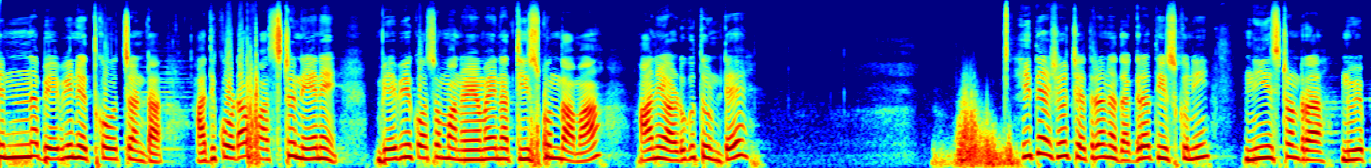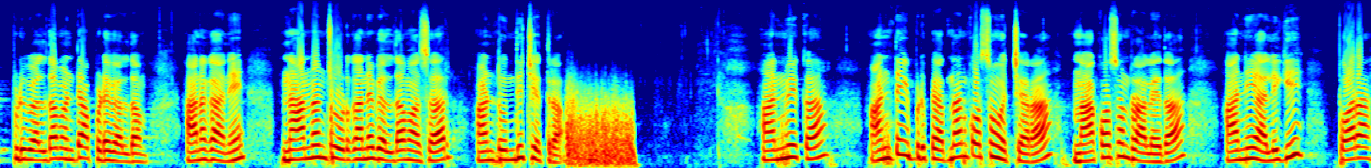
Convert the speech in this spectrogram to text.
చిన్న బేబీని ఎత్తుకోవచ్చంట. అది కూడా ఫస్ట్ నేనే. బేబీ కోసం మనం ఏమైనా తీసుకుందామా? అని అడుగుతుంటే హితేష్ చిత్రను దగ్గర తీసుకుని నీ ఇష్టం రా నువ్వు ఎప్పుడు వెళ్దామంటే అప్పుడే వెళ్దాం. అనగానే నాన్నను చూడగానే వెళ్దామా సార్? అంటుంది చిత్ర. అన్విక అంటే ఇప్పుడు పెద్దనాన్న కోసం వచ్చారా? నా కోసం రాలేదా? అని అలిగి పోరా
